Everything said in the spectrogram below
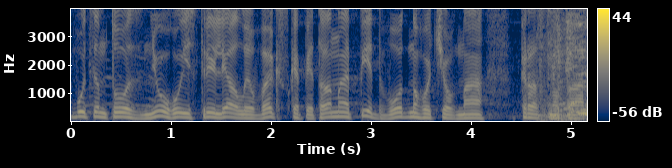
Буцімто з нього і стріляли в екс-капітана підводного човна Краснодар.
